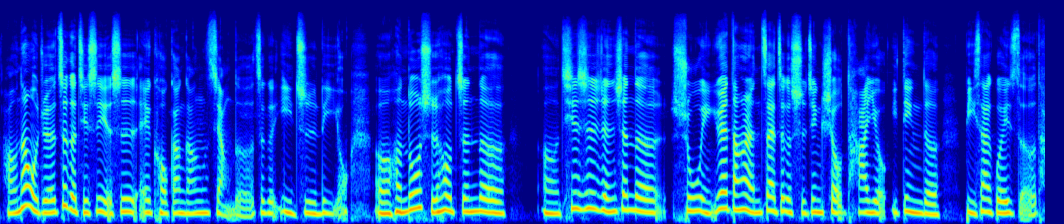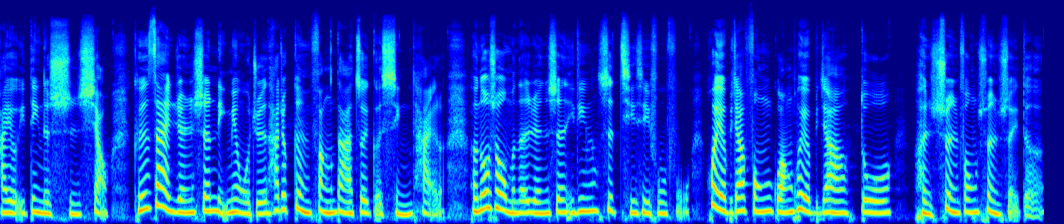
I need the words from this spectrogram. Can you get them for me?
好，那我觉得这个其实也是 Echo 刚刚讲的这个意志力哦。呃，很多时候真的，嗯，其实人生的输赢，因为当然在这个实境秀，它有一定的。比赛规则它有一定的时效，可是，在人生里面，我觉得它就更放大这个心态了。很多时候，我们的人生一定是起起伏伏，会有比较风光，会有比较多很顺风顺水的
